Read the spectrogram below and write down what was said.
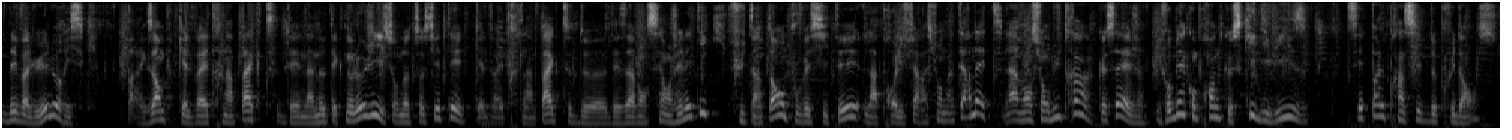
d'évaluer le risque. Par exemple, quel va être l'impact des nanotechnologies sur notre société? Quel va être l'impact des avancées en génétique? Fut un temps, on pouvait citer la prolifération d'Internet, l'invention du train, que sais-je. Il faut bien comprendre que ce qui divise, c'est pas le principe de prudence,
